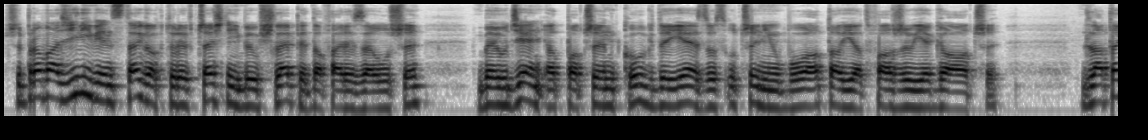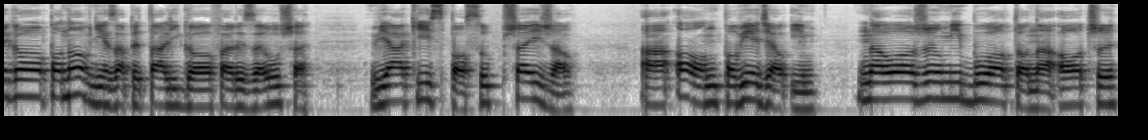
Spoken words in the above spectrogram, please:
Przyprowadzili więc tego, który wcześniej był ślepy do faryzeuszy. Był dzień odpoczynku, gdy Jezus uczynił błoto i otworzył jego oczy. Dlatego ponownie zapytali go faryzeusze, w jaki sposób przejrzał. A on powiedział im, nałożył mi błoto na oczy,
